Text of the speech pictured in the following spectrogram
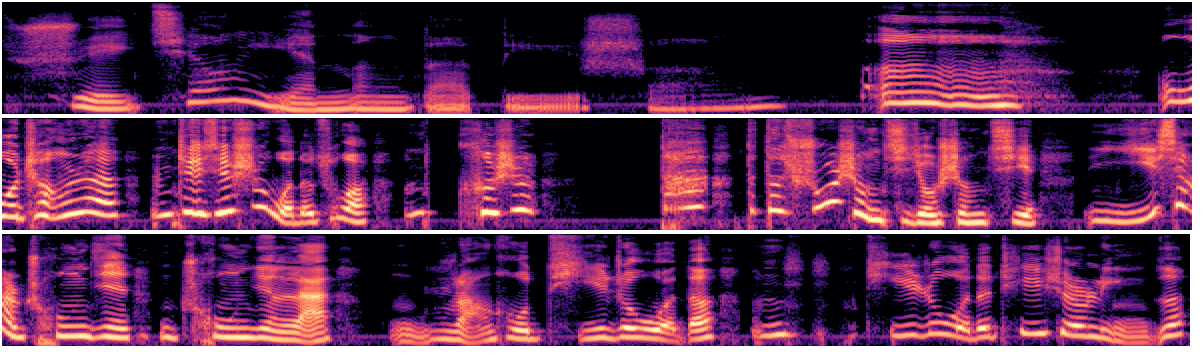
水枪也弄到地上。嗯，我承认这些是我的错。可是他他他说生气就生气，一下冲进冲进来，然后提着我的嗯提着我的 T 恤领子，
